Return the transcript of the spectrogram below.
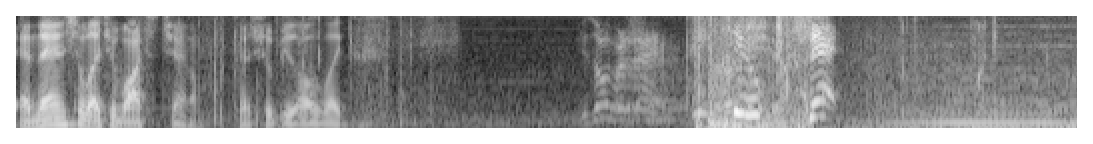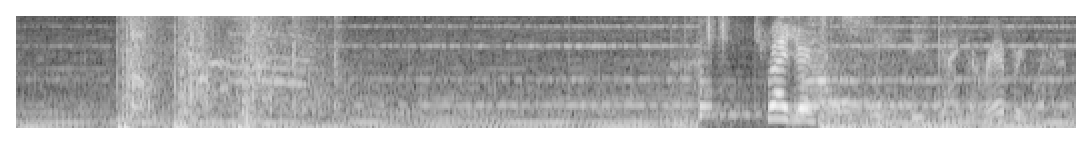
And then she'll let you watch the channel. Because she'll be all like, He's over there. Thank you. Oh, shit! Treasure. Jeez, these guys are everywhere.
